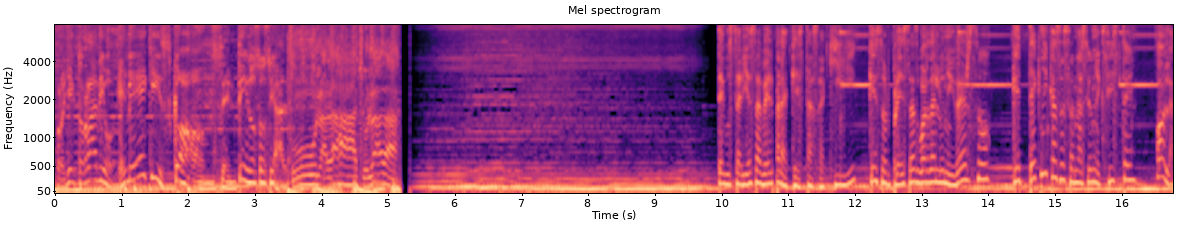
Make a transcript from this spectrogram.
Proyecto Radio MX con sentido social. ¡Uh, la, la, chulada! ¿Te gustaría saber para qué estás aquí? ¿Qué sorpresas guarda el universo? ¿Qué técnicas de sanación existen? Hola,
